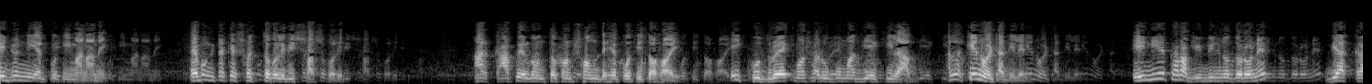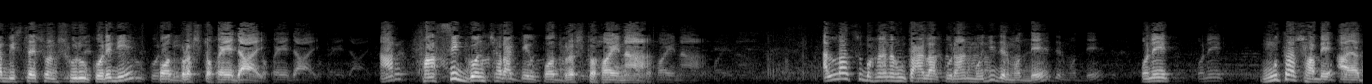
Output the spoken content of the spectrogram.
এই জন্যই এর প্রতি ইমান আনে এবং এটাকে সত্য বলে বিশ্বাস করে। আর কাপের গণ তখন সন্দেহে পতিত হয়। এই ক্ষুদ্র এক মশার উপমা দিয়ে কি লাভ? আল্লাহ কেন এটা দিলেন? এই নিয়ে তারা বিভিন্ন ধরনের ব্যাখ্যা বিশ্লেষণ শুরু করে দিয়ে পদভ্রষ্ট হয়ে যায়। আর ফাঁসিক গণ ছাড়া কেউ পদভ্রষ্ট হয় না। আল্লাহ সুবাহ কুরআন মজিদের মধ্যে অনেক মুতাসাবে আয়াত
